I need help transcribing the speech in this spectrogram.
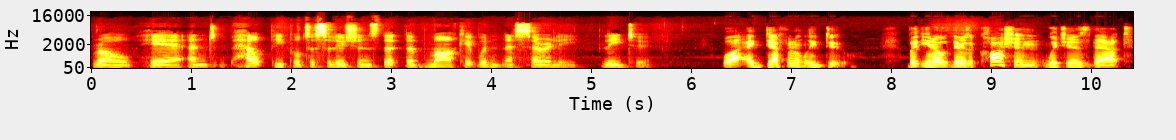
role here and help people to solutions that the market wouldn't necessarily lead to. Well, I definitely do. But you know, there's a caution, which is that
